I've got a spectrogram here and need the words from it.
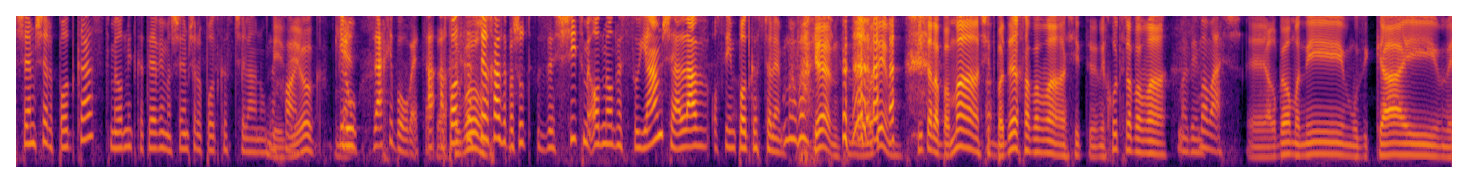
השם של הפודקאסט מאוד מתכתב עם השם של הפודקאסט שלנו. נכון. בדיוק. כאילו- כן, זה החיבור בעצם. זה הפודקאסט החיבור. שלך זה פשוט, זה shit מאוד מאוד מסוים שעליו עושים פודקאסט שלם. ממש. כן, זה מדהים. shit על הבמה, shit בדרך לבמה, shit מחוץ לבמה. מדהים. ממש. אה, הרבה אומנים, מוזיקאים, אה,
